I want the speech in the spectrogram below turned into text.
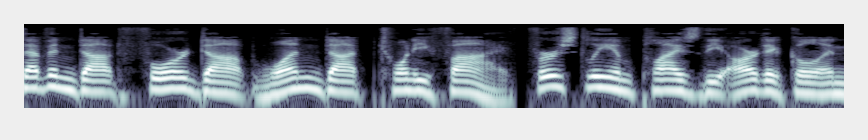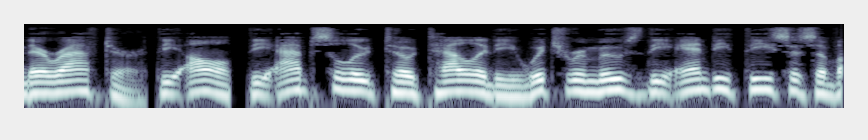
7.4.1.25 firstly implies the article and thereafter the all, the absolute totality which removes the antithesis of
